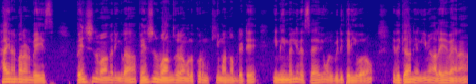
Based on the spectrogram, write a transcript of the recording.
ஹாய் நண்பா நண்பேஸ் பென்ஷன் வாங்குறீங்களா? பென்ஷன் வாங்குறவங்களுக்கு ஒரு முக்கியமான அப்டேட்டு இனிமேல் இந்த சேவை உங்களுக்கு வீடு தெரிய வரும். இதுக்காக நீ எங்கேயுமே அலைய வேணாம்.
